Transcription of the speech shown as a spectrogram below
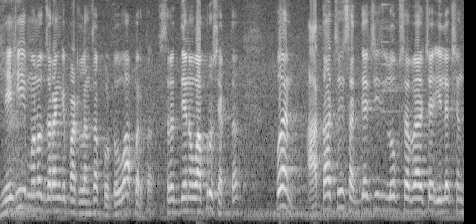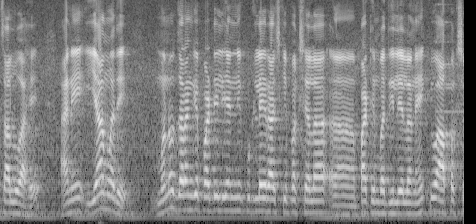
हेही मनोज जरांगे पाटलांचा फोटो वापरतात. श्रद्धेनं वापरू शकतात. पण आताची सध्याची लोकसभाच्या इलेक्शन चालू आहे आणि यामध्ये मनोज जरांगे पाटील यांनी कुठल्याही राजकीय पक्षाला पाठिंबा दिलेला नाही किंवा अपक्ष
